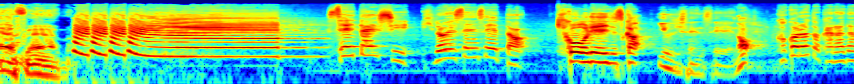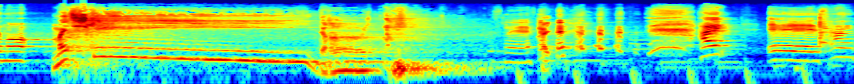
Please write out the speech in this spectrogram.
FM. 整体師ひろえ先生と気候芸術家ゆうひ先生の心と体の毎式。どーい。ですね。はい。はい、えー、3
